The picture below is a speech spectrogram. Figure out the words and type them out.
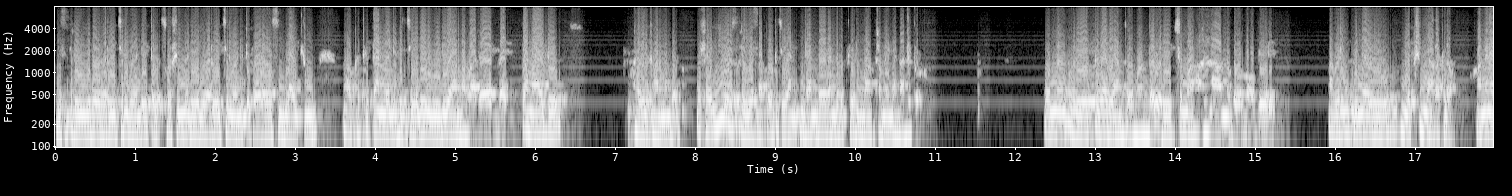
ഈ സ്ത്രീയുടെ റീച്ചിന് വേണ്ടിയിട്ട് സോഷ്യൽ മീഡിയയിൽ റീച്ചിന് വേണ്ടിയിട്ട് ഫോളോവേഴ്സും ലൈക്കും ഒക്കെ കിട്ടാൻ വേണ്ടിയിട്ട് ചെയ്തൊരു വീഡിയോ ആണെന്ന് വളരെ വ്യക്തമായിട്ട് അതിൽ കാണുന്നുണ്ട്. പക്ഷേ ഈ ഒരു സ്ത്രീയെ സപ്പോർട്ട് ചെയ്യാൻ രണ്ടോ രണ്ട് വ്യക്തികൾ മാത്രമേ ഞാൻ കണ്ടിട്ടുള്ളൂ. ഒന്ന് ഒരു എഴുത്തുകാരിയാണെന്ന് തോന്നുന്നുണ്ട്. ഒരു എച്ചുമ ആണെന്ന് തോന്നുന്നു പേര്. അവരും പിന്നെ ഒരു ലക്ഷ്മി നടക്കണം അങ്ങനെ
